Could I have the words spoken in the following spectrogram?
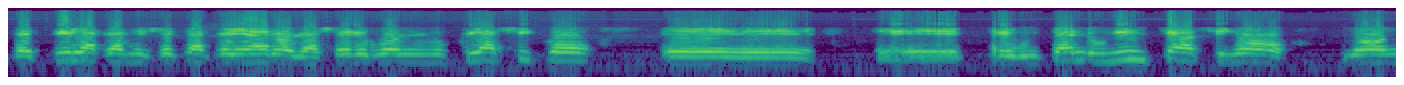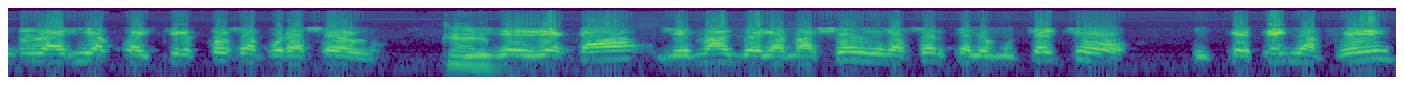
vestir la camiseta Peñarol, hacer un gol en un clásico, eh, eh, preguntarle a un hincha si no, no, no daría cualquier cosa por hacerlo. Claro. Y desde acá le mando la mayor de la suerte a los muchachos y que tengan fe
